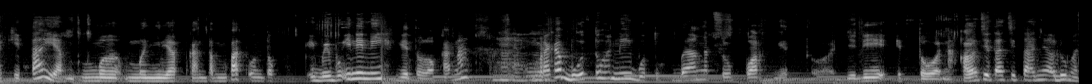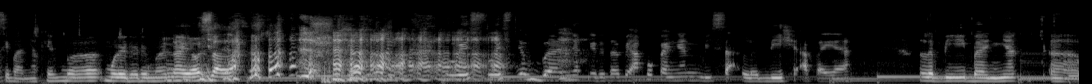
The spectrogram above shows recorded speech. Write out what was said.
ya kita ya me menyiapkan tempat untuk ibu-ibu ini nih gitu loh. Karena Hmm. mereka butuh nih butuh banget support gitu. Jadi itu. Nah kalau cita-citanya aduh masih banyak ya mbak. Mulai dari mana ya salah wish listnya banyak gitu. Tapi aku pengen bisa lebih apa ya lebih banyak eh,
